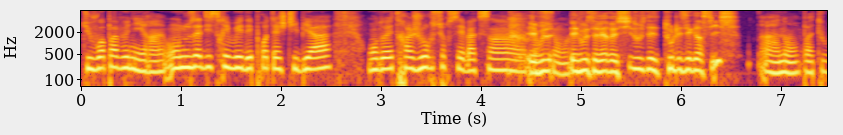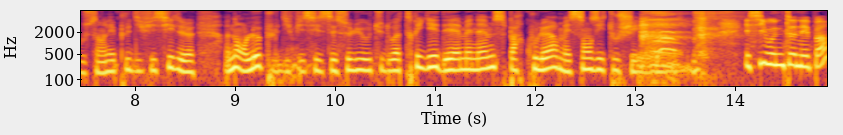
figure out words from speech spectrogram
Tu vois pas venir. hein. On nous a distribué des protèges tibia. On doit être à jour sur ces vaccins. Et vous, Attention, hein. et vous avez réussi tous les, tous les exercices? Ah non, pas tous. hein. Les plus difficiles. euh, ah non, le plus difficile, c'est celui où tu dois trier des M&M's par couleur, mais sans y toucher. Et si vous ne tenez pas?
